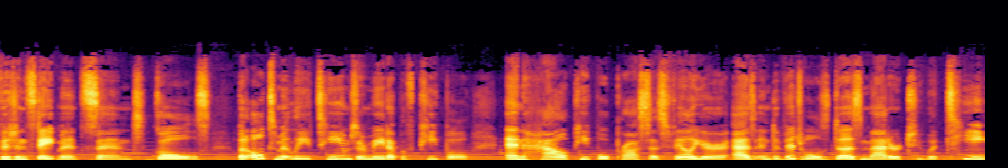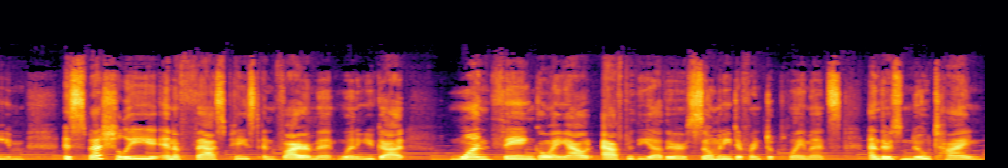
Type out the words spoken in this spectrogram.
vision statements and goals. But ultimately, teams are made up of people, and how people process failure as individuals does matter to a team, especially in a fast paced environment when you got one thing going out after the other, so many different deployments, and there's no time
